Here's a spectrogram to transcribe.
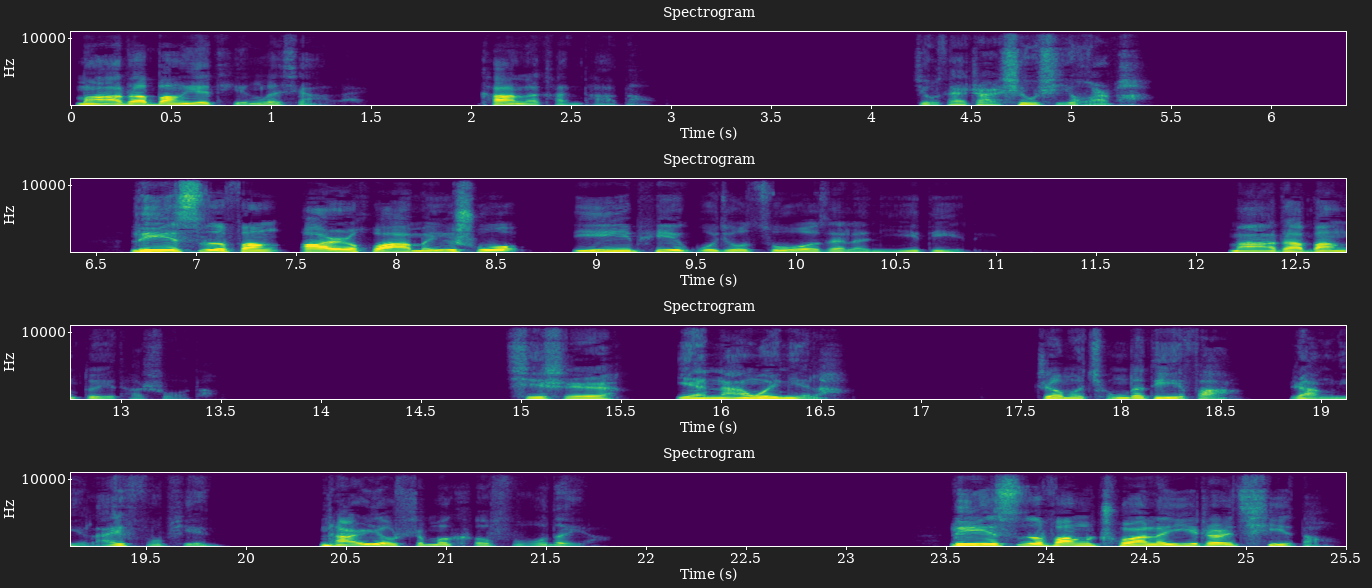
马大棒也停了下来，看了看他，道：“就在这儿休息一会儿吧。”李四方二话没说，一屁股就坐在了泥地里。马大棒对他说道：“其实也难为你了，这么穷的地方。”让你来扶贫，哪有什么可扶的呀？李四方喘了一阵气道：“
